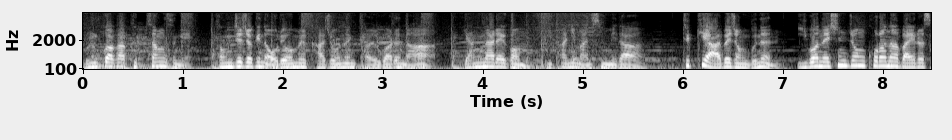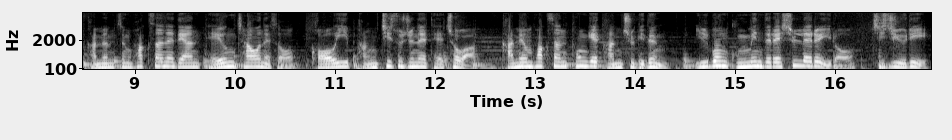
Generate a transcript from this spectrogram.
물가가 급상승해 경제적인 어려움을 가져오는 결과를 낳아 양날의 검 비판이 많습니다. 특히 아베 정부는 이번에 신종 코로나 바이러스 감염증 확산에 대한 대응 차원에서 거의 방치 수준의 대처와 감염 확산 통계 감추기 등 일본 국민들의 신뢰를 잃어 지지율이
